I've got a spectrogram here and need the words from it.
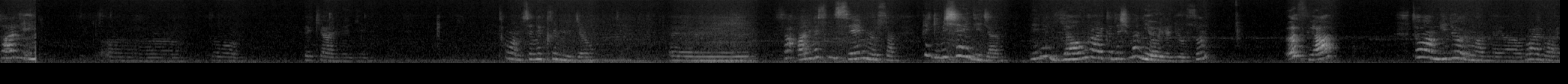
Sadece Aa, tamam. Peki anneciğim. Tamam seni kırmayacağım. Ee, annesini sevmiyorsan. Peki bir şey diyeceğim. Benim yağmur arkadaşıma niye öyle diyorsun? Öf ya. Tamam gidiyorum anne ya. Bay bay.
